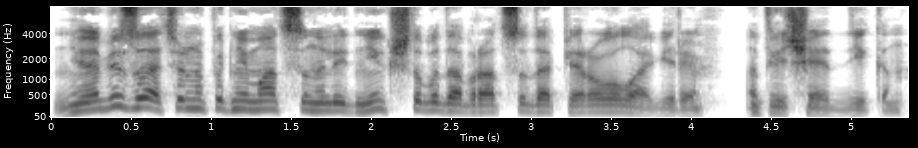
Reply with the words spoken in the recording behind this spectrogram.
«Не обязательно подниматься на ледник, чтобы добраться до первого лагеря», — отвечает Дикон.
